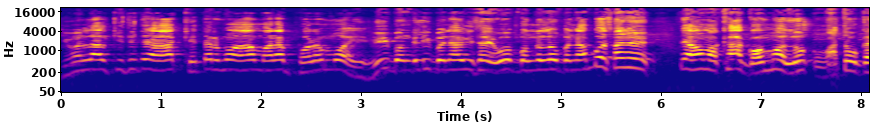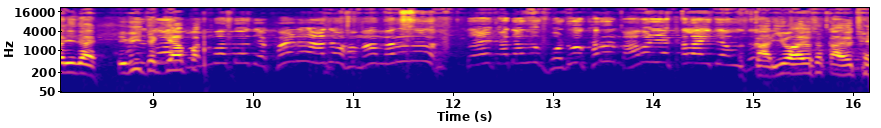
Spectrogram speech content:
જીવનલાલ કીધું તે આ ખેતરમાં આ મારા ફોરમમાં એવી બંગલી બનાવી છે એવો બંગલો બનાવવો છે ને તે આમ આખા ગામમાં લોક વાતો કરી જાય. એવી જગ્યા પર તો દેખાય ને આ હમા મરો ને તો એક આદાનું ભોડું ખરું બાવળીએ ખલાઈ દેવું છે. કાર્યો આવ્યો છે કાયો છે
